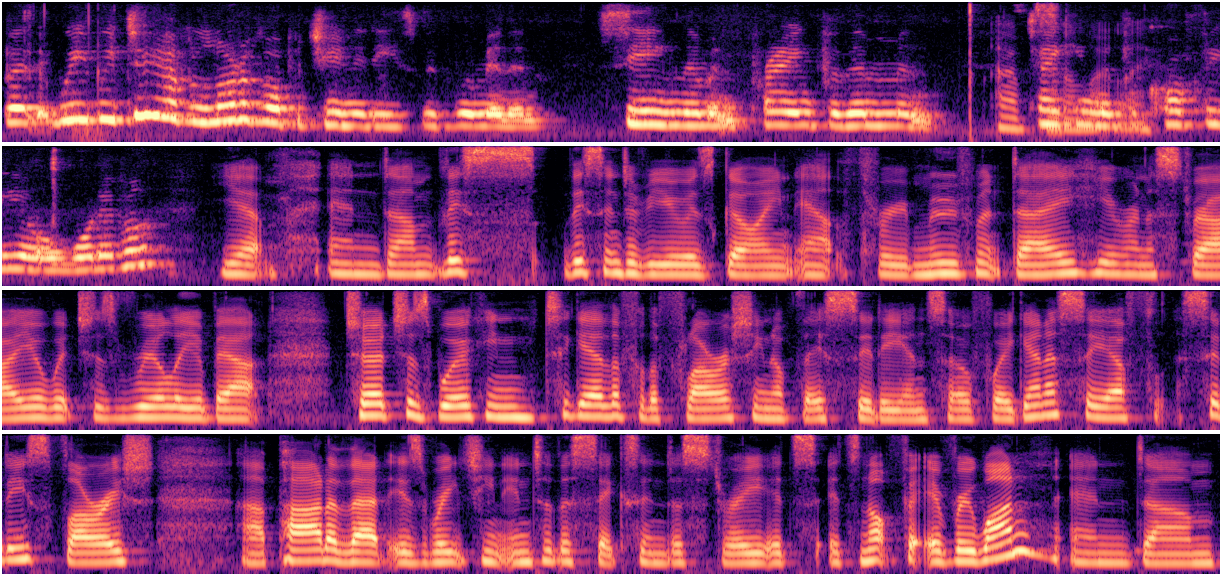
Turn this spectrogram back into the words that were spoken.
But we, we do have a lot of opportunities with women and seeing them and praying for them and Absolutely. taking them for coffee or whatever. Yeah, and um, this this interview is going out through Movement Day here in Australia, which is really about churches working together for the flourishing of their city. And so, if we're going to see our cities flourish, uh, part of that is reaching into the sex industry. It's it's not for everyone, and um,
